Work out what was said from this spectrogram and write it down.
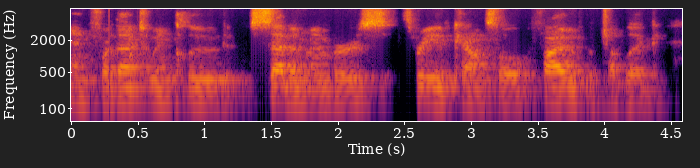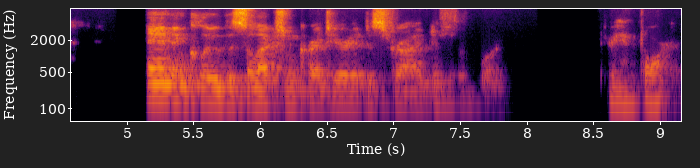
And for that to include seven members, three of council, five of the public. And include the selection criteria described in the report. Three and four.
